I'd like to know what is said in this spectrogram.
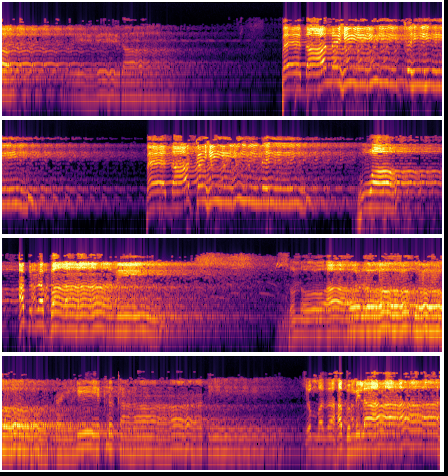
پیدا نہیں کہیں پیدا کہیں نہیں۔ ہوا اب ربانی۔ سنو آؤ لوگو ایک کہانی۔ جو مذہب ملا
